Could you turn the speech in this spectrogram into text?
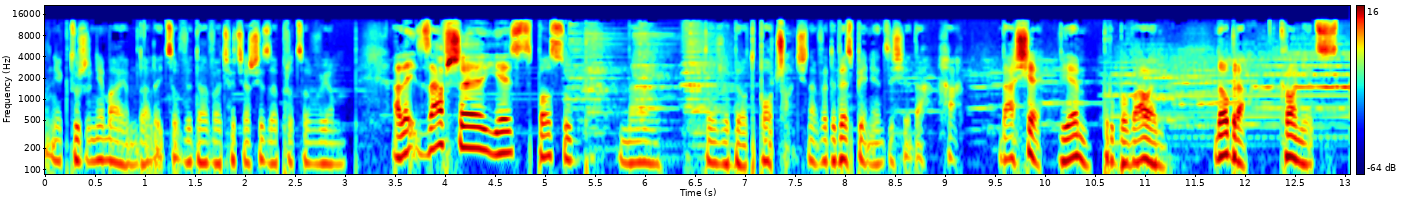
Niektórzy nie mają dalej co wydawać, chociaż się zapracowują. Ale zawsze jest sposób na to, żeby odpocząć. Nawet bez pieniędzy się da. Ha, da się, wiem, próbowałem. Dobra, koniec.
